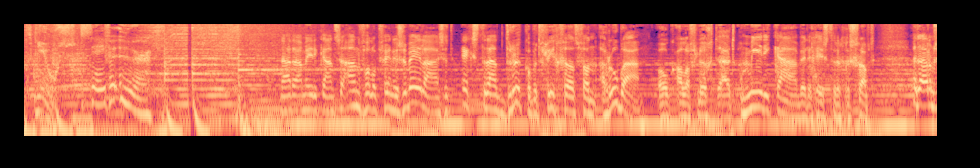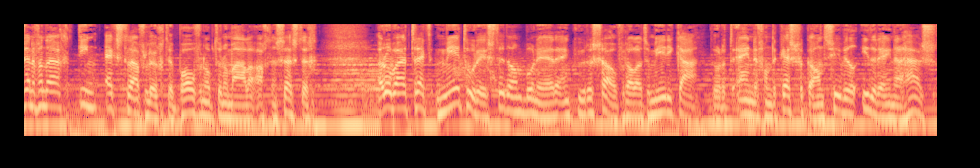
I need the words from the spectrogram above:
538 Nieuws. 7 uur. Na de Amerikaanse aanval op Venezuela is het extra druk op het vliegveld van Aruba. Ook alle vluchten uit Amerika werden gisteren geschrapt. En daarom zijn er vandaag 10 extra vluchten bovenop de normale 68. Aruba trekt meer toeristen dan Bonaire en Curaçao, vooral uit Amerika. Door het einde van de kerstvakantie wil iedereen naar huis.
